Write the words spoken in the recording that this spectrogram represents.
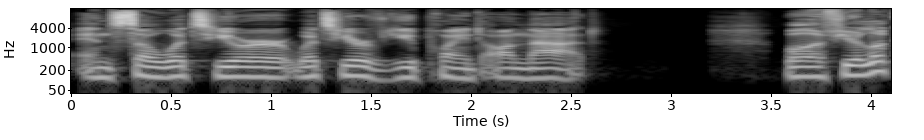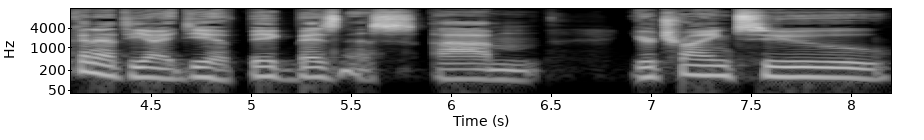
And so what's your what's your viewpoint on that? Well, if you're looking at the idea of big business, um, you're trying to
